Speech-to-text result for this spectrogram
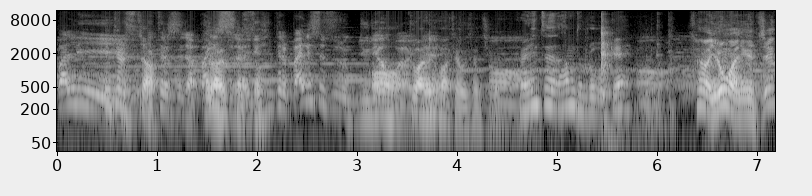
빨리 힌트를 쓰자. 힌트를 쓰자. 빨리 쓰자. 이게. 힌트를 빨리 쓸수록 유리한 거야. 어, 그거 아닌. 것 같아 여기서 지금. 어. 그럼 힌트 한번 더 물어볼게. 어. 설마 이런 거 아니겠지?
